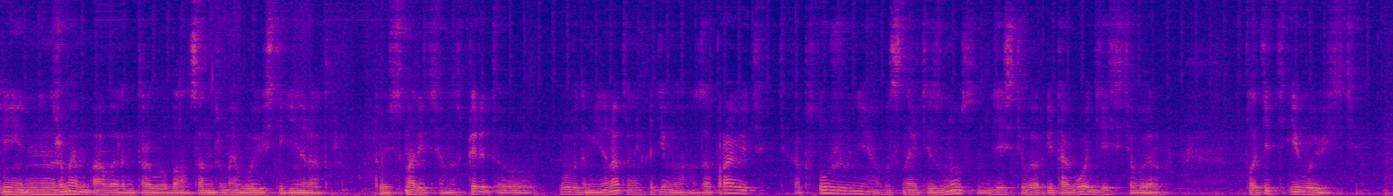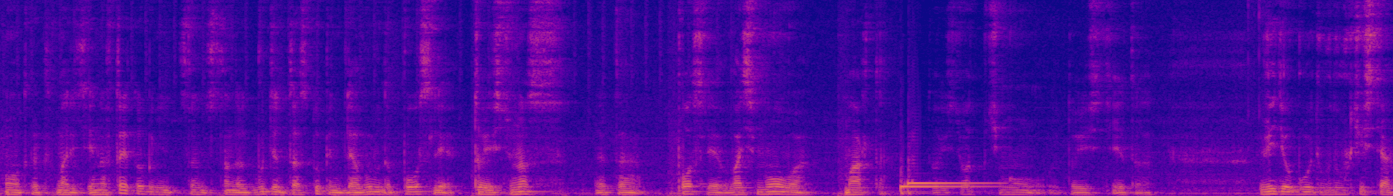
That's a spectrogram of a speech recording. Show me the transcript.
и не нажимаем на торговый баланс, а нажимаем вывести генератор. То есть смотрите, у нас перед э, выводом генератора необходимо заправить, техобслуживание, восстановить износ 10 ВР, итого 10 ВР, платить и вывести. Вот, как смотрите, NFT токен стандарт будет доступен для вывода после. То есть у нас это после 8 марта. То есть вот почему, то есть это видео будет в двух частях.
